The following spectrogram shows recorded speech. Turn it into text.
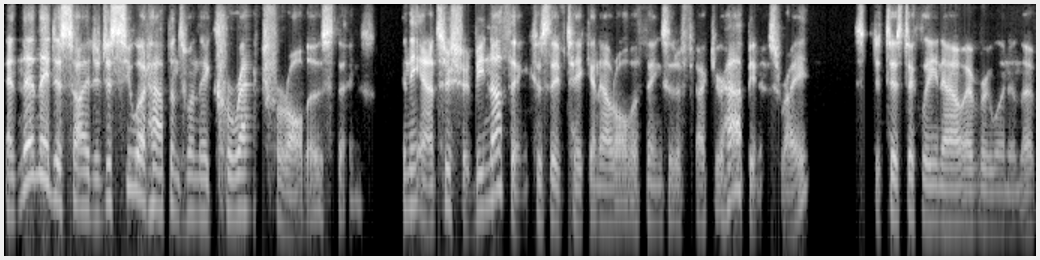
And then they decide to just see what happens when they correct for all those things. And the answer should be nothing because they've taken out all the things that affect your happiness, right? Statistically, now everyone in the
